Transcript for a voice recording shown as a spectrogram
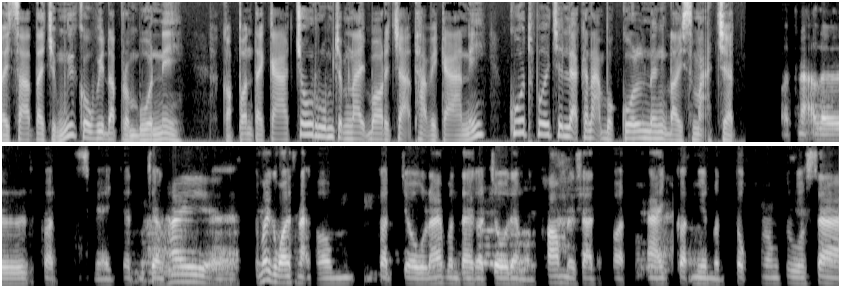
ដោយសារតែជំងឺ Covid-19 នេះក៏ប៉ុន្តែការចូលរួមចំណែកបរិច្ចាគថវិកានេះគួរធ្វើជាលក្ខណៈបុគ្គលនិងដោយស្ម័គ្រចិត្តថ្នាក់លើគាត់ស្វែងចិត្តអញ្ចឹងហើយថ្មីក៏បើថ្នាក់ក្រោមគាត់ចូលដែរប៉ុន្តែគាត់ចូលតែបង្ខំដោយសារតែគាត់អាចគាត់មានបន្ទុកក្នុងគ្រួសារ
